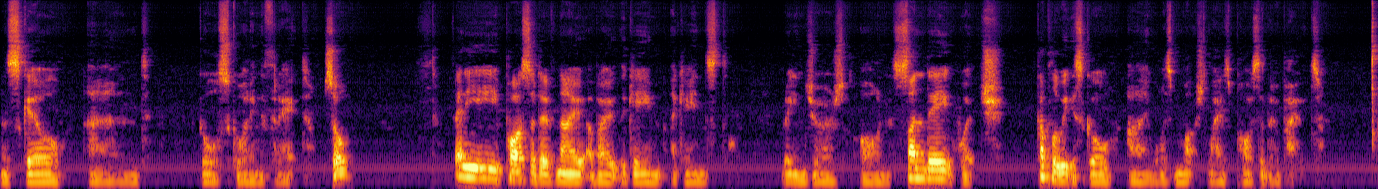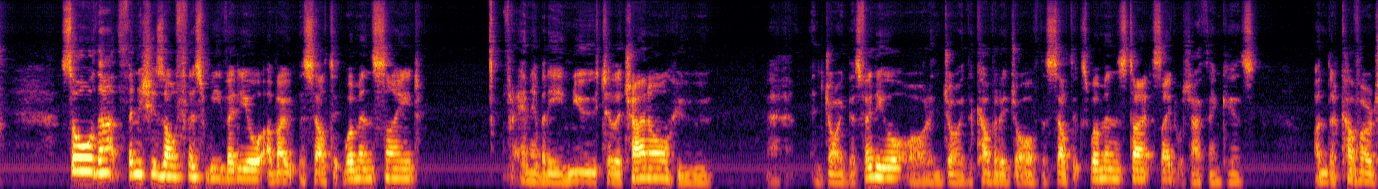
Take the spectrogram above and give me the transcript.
and skill and goal scoring threat. So, very positive now about the game against Rangers on Sunday, which a couple of weeks ago I was much less positive about. So that finishes off this wee video about the Celtic women's side. For anybody new to the channel who uh, enjoyed this video or enjoyed the coverage of the Celtics women's side, which I think is undercovered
